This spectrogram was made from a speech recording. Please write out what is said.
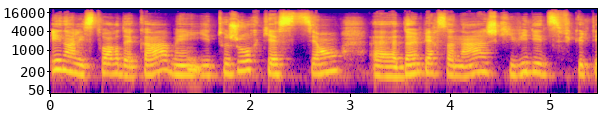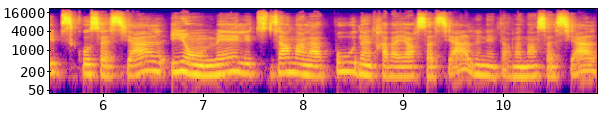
et dans l'histoire de cas, bien, il est toujours question d'un personnage qui vit des difficultés psychosociales et on met l'étudiant dans la peau d'un travailleur social, d'un intervenant social,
